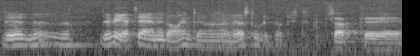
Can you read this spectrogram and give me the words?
det, det, det vet jag än idag inte hur han har löst olika uppgifter. Så att eh,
